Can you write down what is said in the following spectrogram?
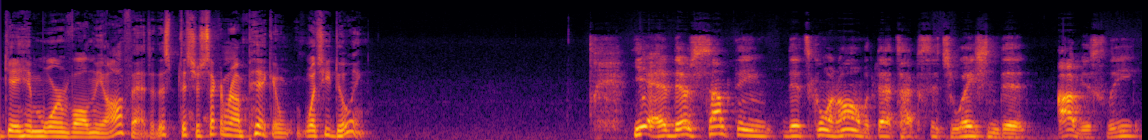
get him more involved in the offense. This this your second round pick, and what's he doing? Yeah, there's something that's going on with that type of situation that obviously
